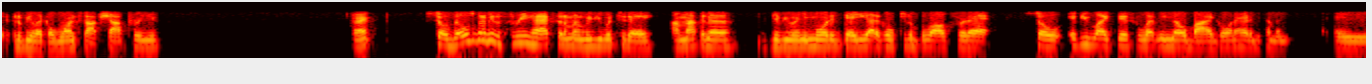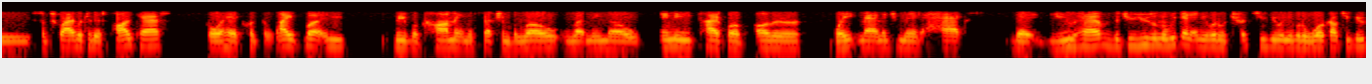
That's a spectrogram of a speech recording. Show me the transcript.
it'll be like a one-stop shop for you. All right. So those are going to be the three hacks that I'm going to leave you with today. I'm not going to give you any more today. You got to go to the blog for that. So if you like this, let me know by going ahead and becoming a subscriber to this podcast. Go ahead, click the like button, leave a comment in the section below. Let me know any type of other weight management hacks that you have that you use on the weekend, any little tricks you do, any little workouts you do,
